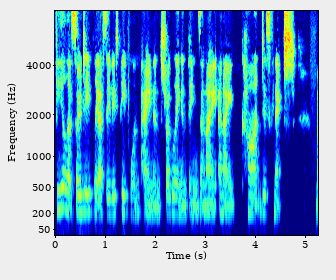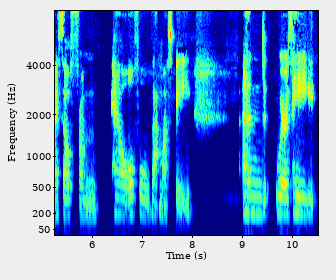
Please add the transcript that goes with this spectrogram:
feel it so deeply. I see these people in pain and struggling and things and i and i can't disconnect myself from how awful that must be. And whereas he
